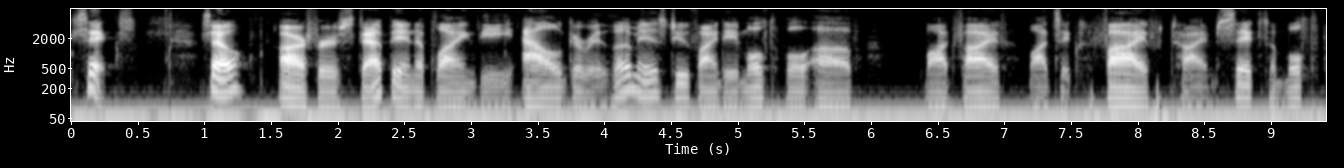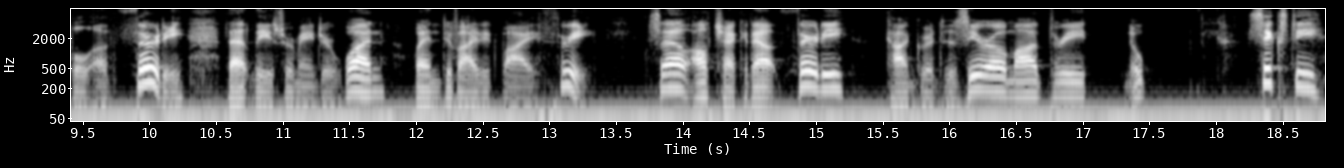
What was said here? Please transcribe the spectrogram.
6. So our first step in applying the algorithm is to find a multiple of mod 5, mod 6, 5 times 6, a multiple of 30 that leaves remainder 1 when divided by 3. So I'll check it out. 30 congruent to 0 mod 3, nope. 60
